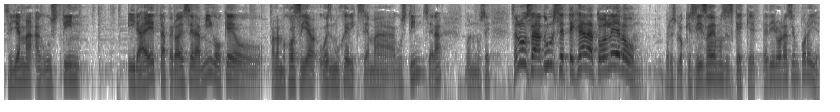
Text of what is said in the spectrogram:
Se llama Agustín Iraeta, pero ha de ser amigo o qué, o a lo mejor se llama, o es mujer y se llama Agustín, ¿será? Bueno, no sé. Saludos a Dulce Tejada Toledo. Pero lo que sí sabemos es que hay que pedir oración por ella.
